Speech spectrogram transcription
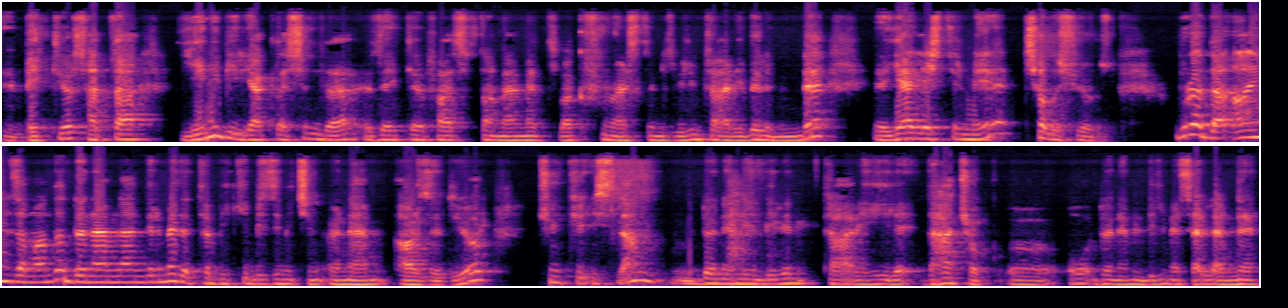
bekliyoruz. Hatta yeni bir yaklaşım da özellikle Fatih Sultan Mehmet Vakıf Üniversitemiz Bilim Tarihi bölümünde yerleştirmeye çalışıyoruz. Burada aynı zamanda dönemlendirme de tabii ki bizim için önem arz ediyor. Çünkü İslam dönemi bilim tarihiyle daha çok e, o dönemin bilim eserlerini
